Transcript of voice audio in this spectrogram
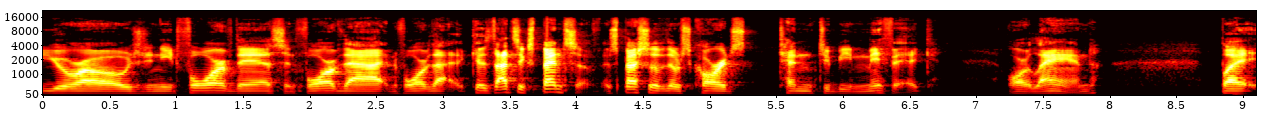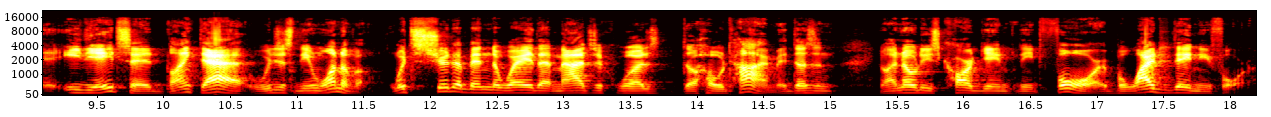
Uros, you need four of this and four of that and four of that because that's expensive, especially if those cards tend to be mythic or land. But EDH said, blank that, we just need one of them, which should have been the way that Magic was the whole time. It doesn't, you know, I know these card games need four, but why do they need four?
